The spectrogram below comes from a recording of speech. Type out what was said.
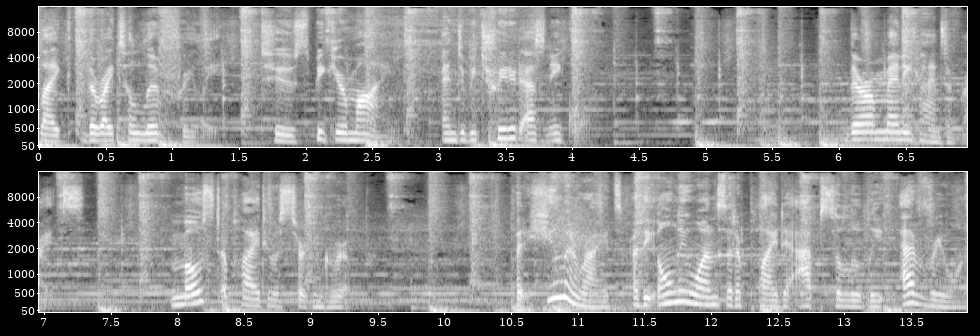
like the right to live freely, to speak your mind, and to be treated as an equal. There are many kinds of rights. Most apply to a certain group. But human rights are the only ones that apply to absolutely everyone,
